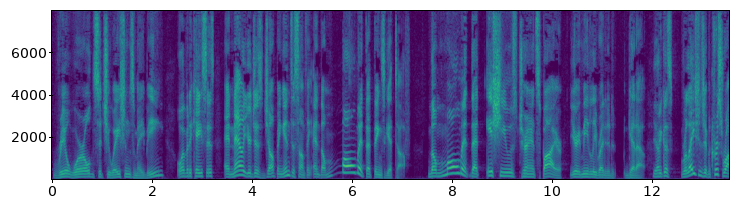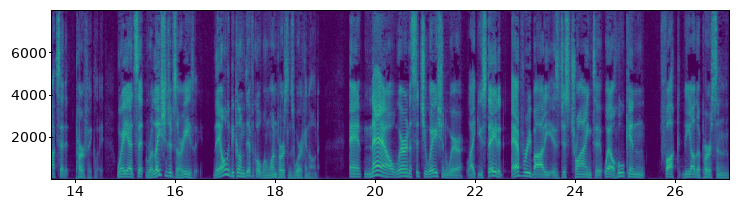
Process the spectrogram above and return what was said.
real world situations may be, or whatever the case is. And now you're just jumping into something. And the moment that things get tough, the moment that issues transpire, you're immediately ready to get out. Yep. Because relationship, and Chris Rock said it perfectly, where he had said relationships are easy. They only become difficult when one person's working on it. And now we're in a situation where, like you stated, everybody is just trying to, well, who can fuck the other person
